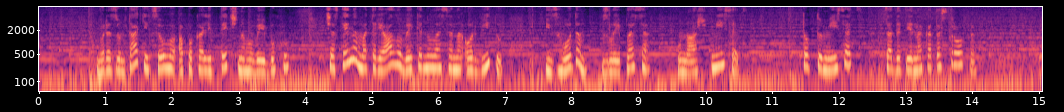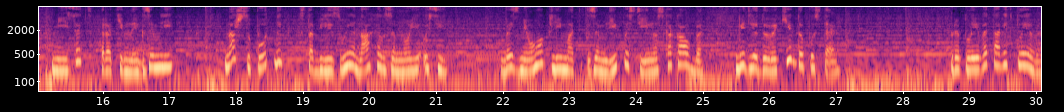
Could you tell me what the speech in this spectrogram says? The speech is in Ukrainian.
В результаті цього апокаліптичного вибуху частина матеріалу викинулася на орбіту і згодом злиплася у наш місяць. Тобто місяць це дитина катастрофи. Місяць рятівник Землі. Наш супутник стабілізує нахил земної осі. Без нього клімат Землі постійно скакав би від льодовиків до пустель. Припливи та відпливи.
